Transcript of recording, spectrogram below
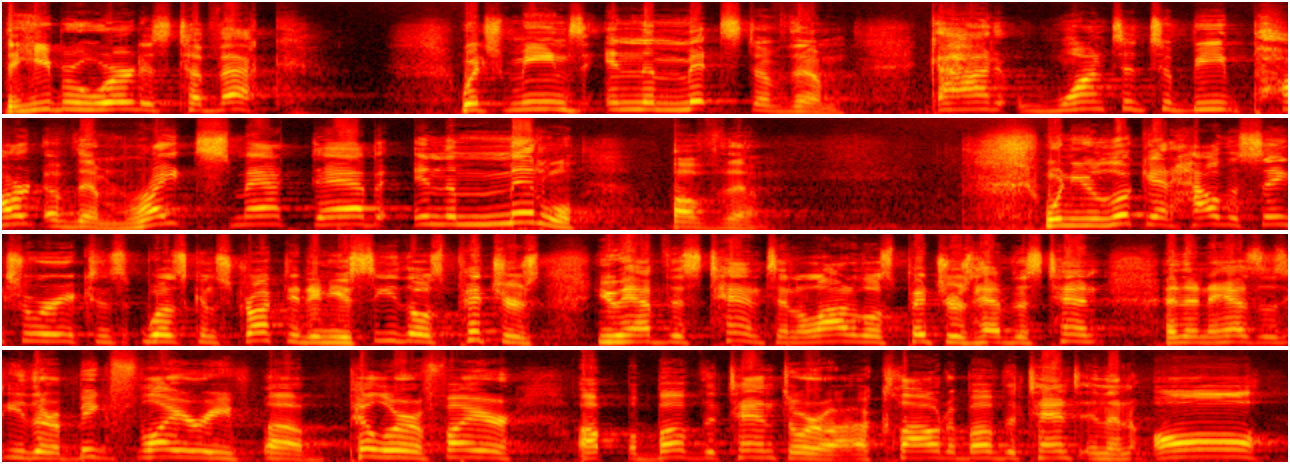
The Hebrew word is tavek which means in the midst of them. God wanted to be part of them, right smack dab in the middle of them. When you look at how the sanctuary was constructed and you see those pictures, you have this tent, and a lot of those pictures have this tent, and then it has this, either a big fiery uh, pillar of fire up above the tent or a, a cloud above the tent, and then all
